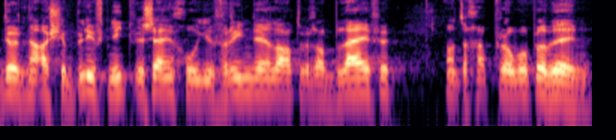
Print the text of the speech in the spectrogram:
doe het nou alsjeblieft niet. We zijn goede vrienden en laten we dat blijven. Want er gaat probe probleem.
